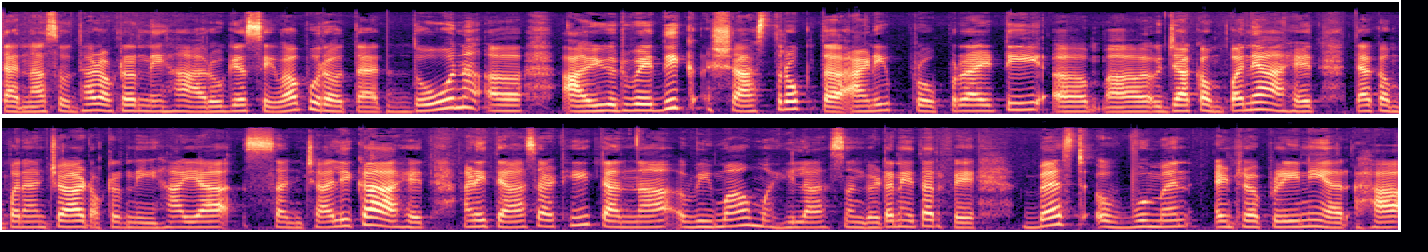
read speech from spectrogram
त्यांना सुद्धा डॉक्टर नेहा आरोग्य सेवा पुरवतात. दोन आयुर्वेदिक शास्त्रोक्त आणि प्रोपरायटी ज्या कंपन्या आहेत त्या कंपन्यांच्या डॉक्टर नेहा या संचालिका आहेत. आणि त्यासाठी त्या त्यांना विमा महिला संघटनेतर्फे बेस्ट वुमेन एंटरप्रेनियर हा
